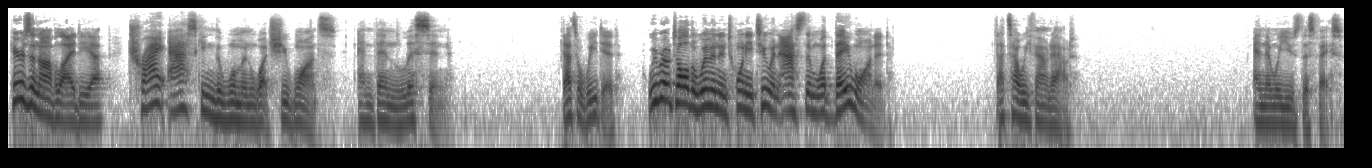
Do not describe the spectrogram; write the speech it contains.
Here's a novel idea. Try asking the woman what she wants and then listen. That's what we did. We wrote to all the women in 22 and asked them what they wanted. That's how we found out. And then we use this face.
